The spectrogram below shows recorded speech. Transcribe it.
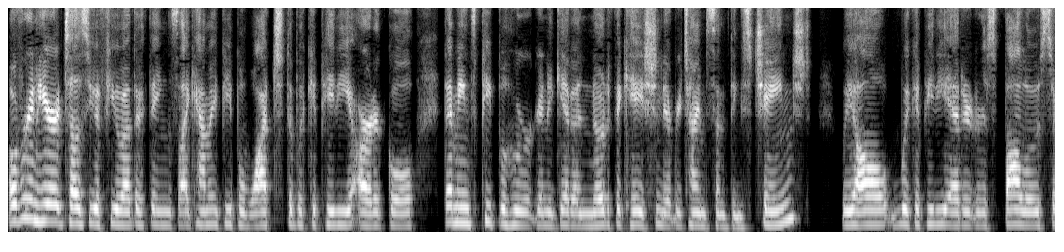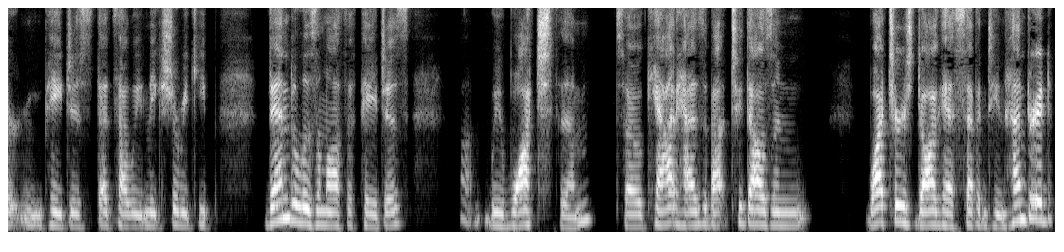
Over in here, it tells you a few other things like how many people watch the Wikipedia article. That means people who are going to get a notification every time something's changed. We all Wikipedia editors follow certain pages. That's how we make sure we keep vandalism off of pages. Um, we watch them. So cat has about 2,000 watchers. Dog has 1,700.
